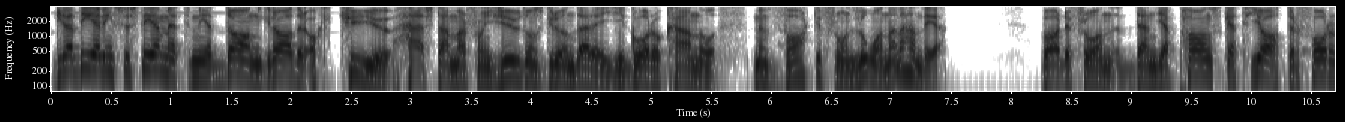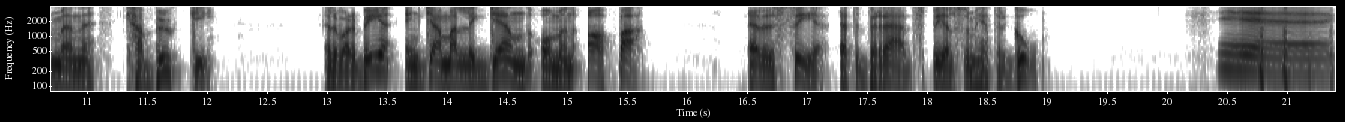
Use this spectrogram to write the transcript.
Graderingssystemet med dangrader och kyu härstammar från judons grundare Jigoro Kano, men vart ifrån lånade han det? Var det från den japanska teaterformen kabuki? Eller var det B, en gammal legend om en apa? Eller C, ett brädspel som heter Go? Eh,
